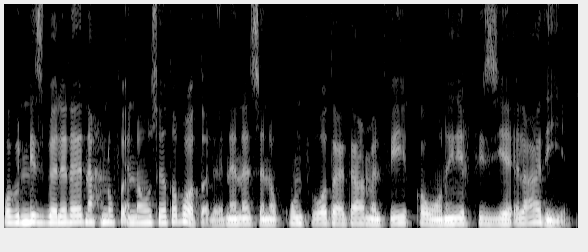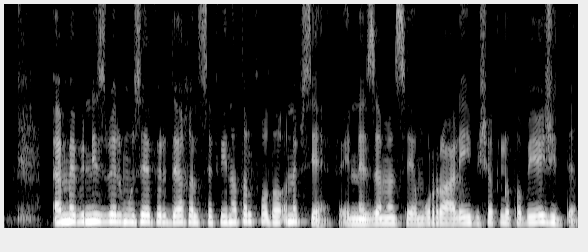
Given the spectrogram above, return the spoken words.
وبالنسبة لنا نحن فإنه سيتباطأ لأننا سنكون في وضع تعمل فيه قوانين الفيزياء العادية. أما بالنسبة للمسافر داخل سفينة الفضاء نفسها فإن الزمن سيمر عليه بشكل طبيعي جدا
